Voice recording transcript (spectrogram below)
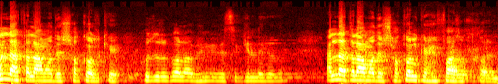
আল্লাহ তালা আমাদের সকলকে হুজুর গলা ভেঙে গেছে কিল্লে গেল আল্লাহ তালা আমাদের সকলকে হেফাজত করেন।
